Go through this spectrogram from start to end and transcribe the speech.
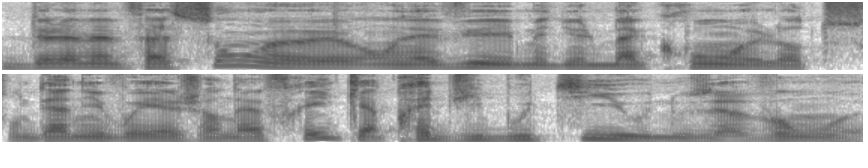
De la, même façon, euh, on a vu Emmanuel Macron euh, lors de son dernier voyage en Afrique, après Djibouti, où nous avons euh,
